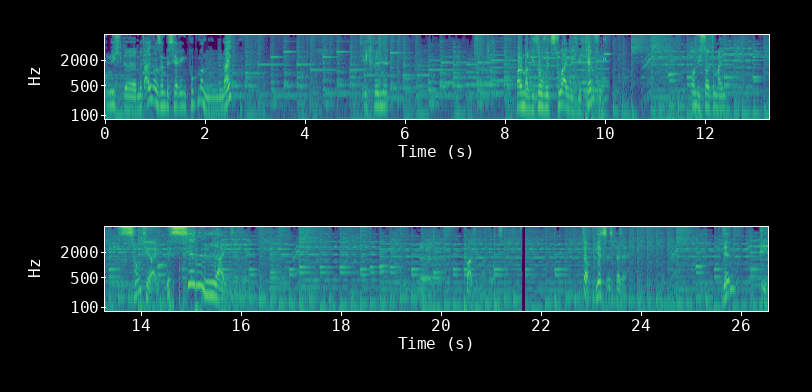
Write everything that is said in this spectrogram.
nicht äh, mit allen unseren bisherigen Pokémon. Nein. Ich will ne Warte mal, wieso willst du eigentlich nicht kämpfen? Und ich sollte mein Sound hier ein bisschen leiser drehen. Äh, wartet mal kurz. So, jetzt ist besser. Denn ich,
